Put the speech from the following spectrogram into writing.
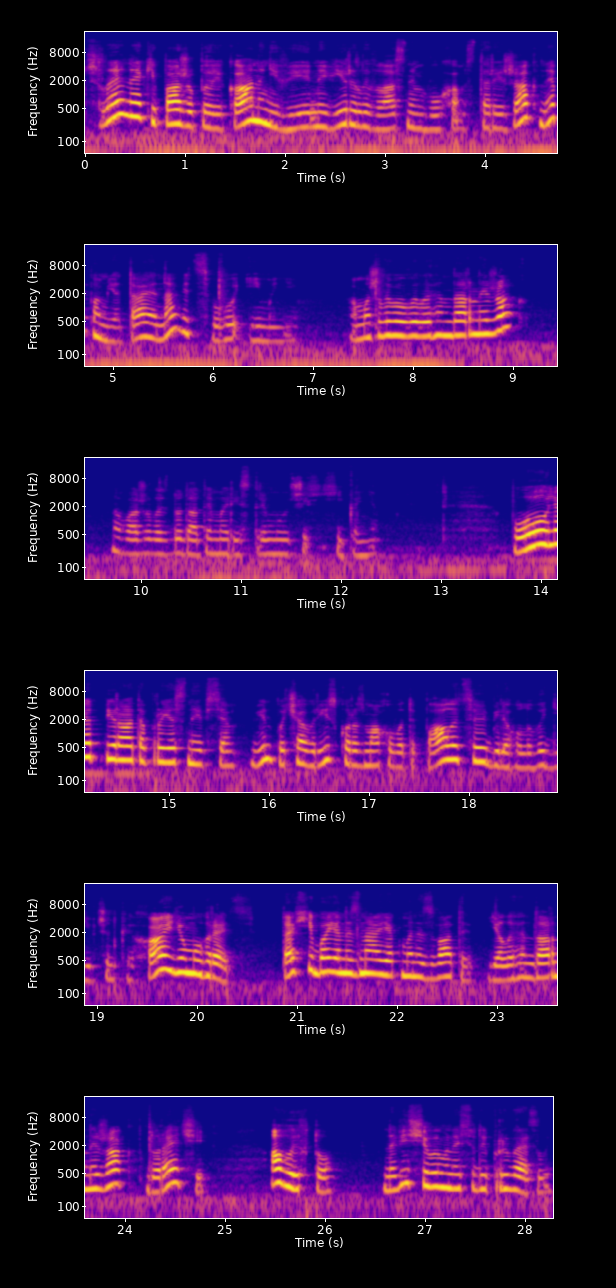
Члени екіпажу пелікана не не вірили власним вухам. Старий Жак не пам'ятає навіть свого імені. А можливо, ви легендарний Жак? наважилась додати Марі, стримуючи хіхікання. Погляд пірата прояснився. Він почав різко розмахувати палицею біля голови дівчинки. Хай йому грець. Та хіба я не знаю, як мене звати? Я легендарний жак, до речі. А ви хто? Навіщо ви мене сюди привезли?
